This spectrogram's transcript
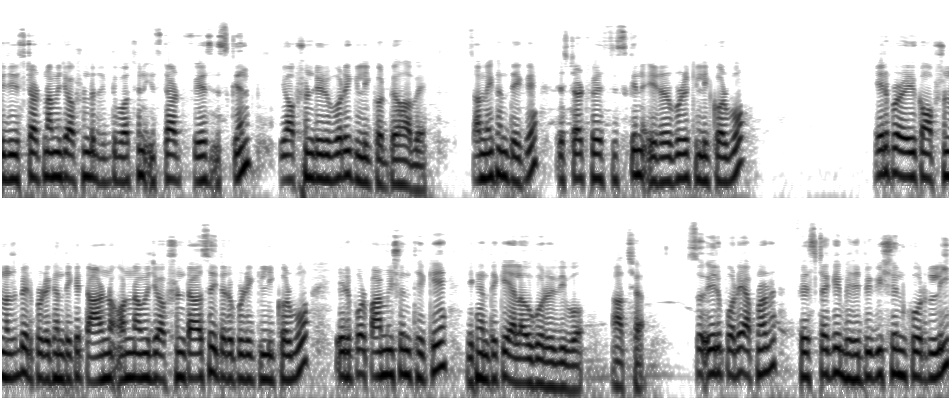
এই যে স্টার্ট নামে যে অপশনটা দেখতে পাচ্ছেন স্টার্ট ফেস স্ক্যান এই অপশনটির উপরে ক্লিক করতে হবে। সো আমি এখান থেকে স্টার্ট ফেস স্ক্যান এটার উপরে ক্লিক করব। এরপর এরকম অপশন আসবে, এরপর এখান থেকে টার্ন অন নামে যে অপশনটা আছে, এটার উপরে ক্লিক করব, এরপর পারমিশন থেকে এখান থেকে অ্যালাউ করে দিব। আচ্ছা সো এরপরে আপনার ফেসটাকে ভেরিফিকেশন করলেই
